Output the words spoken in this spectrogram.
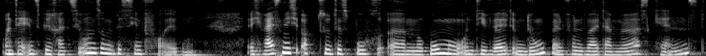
und der Inspiration so ein bisschen folgen. Ich weiß nicht, ob du das Buch ähm, Rumo und die Welt im Dunkeln von Walter Mörs kennst.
